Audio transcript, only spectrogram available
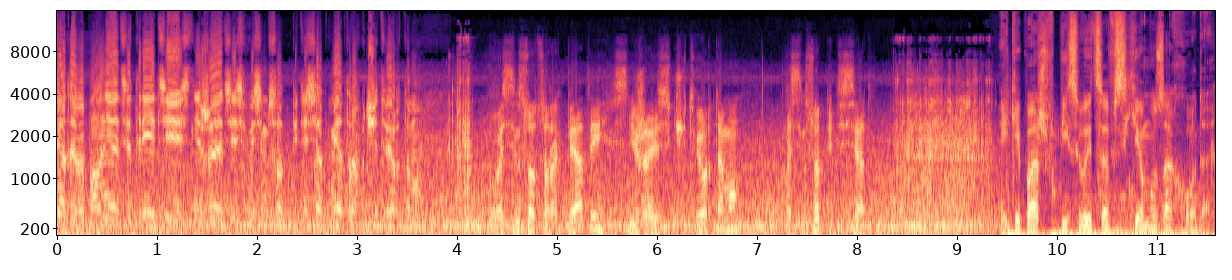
845 выполняете третий, снижаетесь 850 метров к четвертому. 845 снижаюсь к четвертому. 850. Экипаж вписывается в схему захода,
